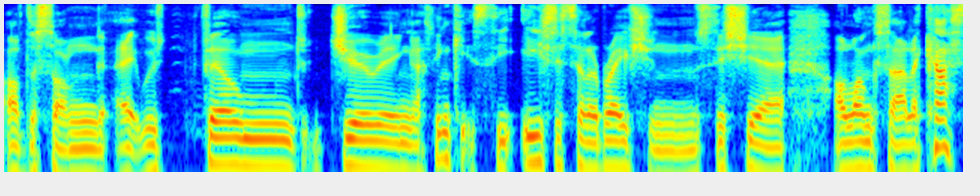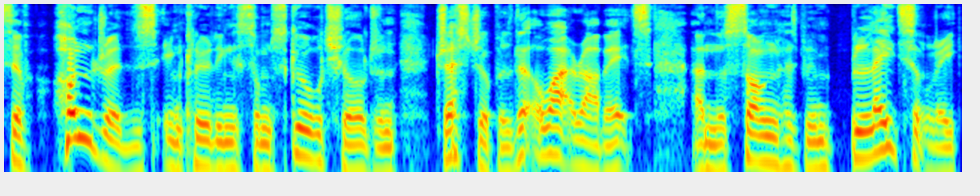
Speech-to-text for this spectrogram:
of the song. It was filmed during, I think it's the Easter celebrations this year, alongside a cast of hundreds, including some school children dressed up as little white rabbits. And the song has been blatantly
